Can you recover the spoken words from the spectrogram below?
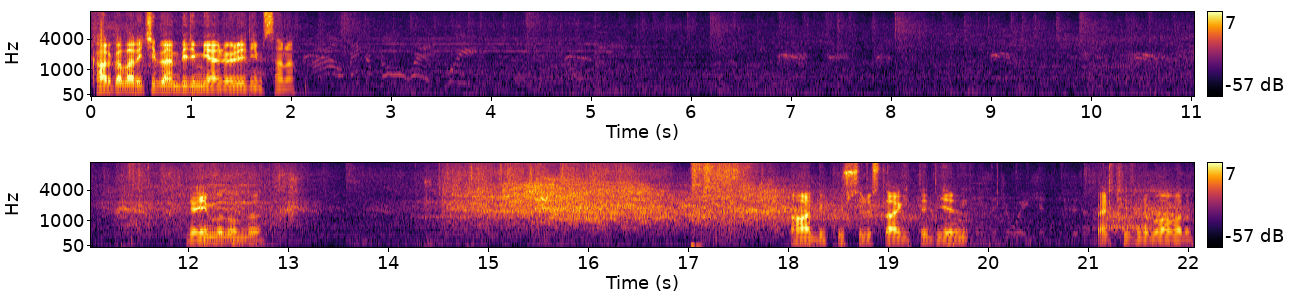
Kargalar iki ben birim yani öyle diyeyim sana. Yayın mı dondu? Aha bir kuş sürüsü daha gitti. Diğerin merkezini bulamadım.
